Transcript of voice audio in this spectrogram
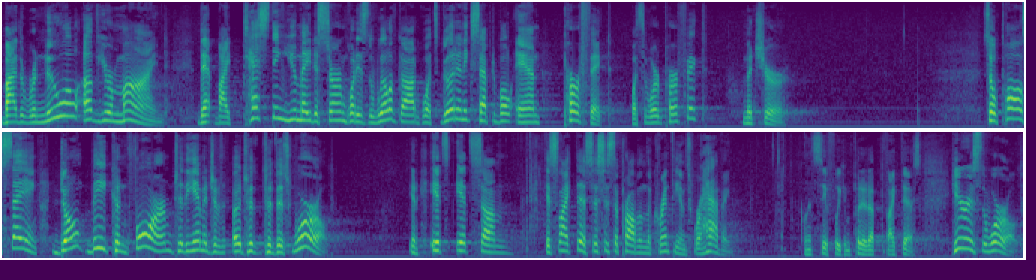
by the renewal of your mind, that by testing you may discern what is the will of God, what's good and acceptable and perfect. What's the word perfect? Mature. So Paul's saying, don't be conformed to the image of uh, to, to this world. You know, it's it's um, it's like this. This is the problem the Corinthians were having. Let's see if we can put it up like this. Here is the world,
